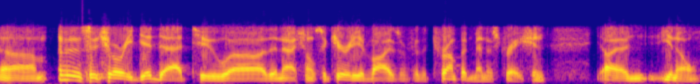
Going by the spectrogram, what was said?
Um, since you already did that to uh, the national security advisor for the Trump administration, uh, you know,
